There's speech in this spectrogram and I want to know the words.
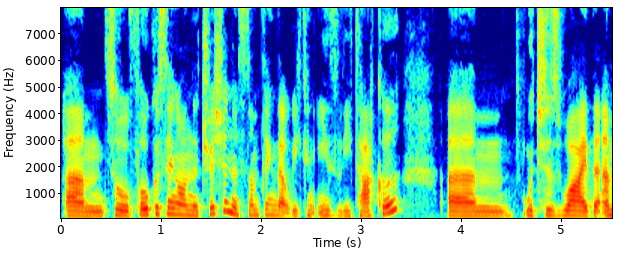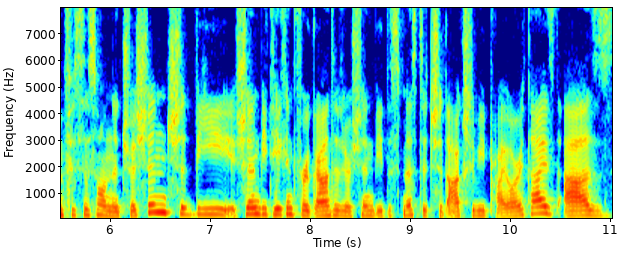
um, so focusing on nutrition is something that we can easily tackle. Um, which is why the emphasis on nutrition should be shouldn't be taken for granted or shouldn't be dismissed. It should actually be prioritized as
